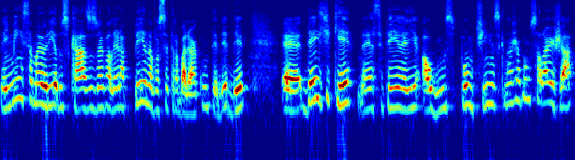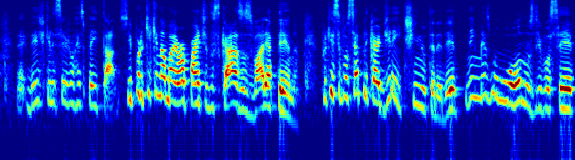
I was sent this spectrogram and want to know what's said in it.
na imensa maioria dos casos, vai valer a pena você trabalhar com TDD, é, desde que né, se tenha aí alguns pontinhos que nós já vamos falar já, né, desde que eles sejam respeitados. E por que que na maior parte dos casos vale a pena? Porque se você aplicar direitinho o TDD, nem mesmo o ônus de você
